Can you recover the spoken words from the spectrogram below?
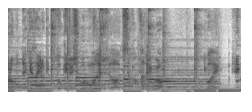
여러분들께서 이렇게 구독해 주시고 응원해 주셔서 진짜 감사드리고요. 이번에 필리핀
